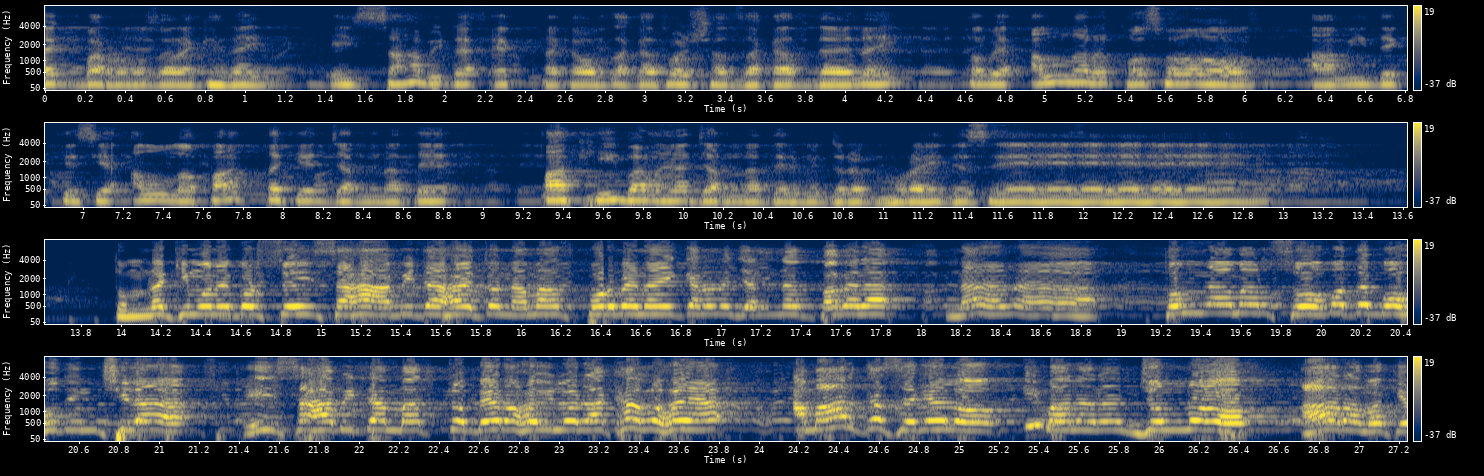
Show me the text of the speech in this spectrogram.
একবার রোজা রাখে নাই, এই সাহাবিটা এক টাকাও টাকা পয়সা জাকাত দেয় নাই, তবে আল্লাহর কসম, আমি দেখতেছি আল্লাহ পাক তাকে জান্নাতে পাখি বানায় জান্নাতের ভিতরে ঘোরাইতেছে। তোমরা কি মনে করছ এই সাহাবিটা হয়তো নামাজ পড়বে না, এই কারণে জান্নাত পাবে না? না না। তোমরা আমার সোহবতে বহুদিন ছিলা, এই সাহাবিটা মাত্র বের হইল রাখাল হয়ে আমার কাছে গেল ইমান আনার জন্য। আর আমাকে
